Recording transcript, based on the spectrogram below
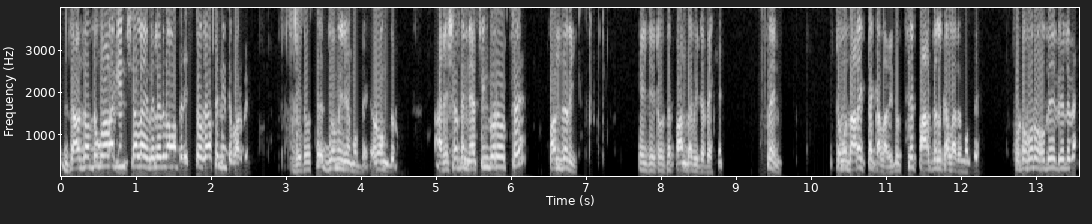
যার যতগুলো লাগে ইনশাল্লাহ এভেলেবেল আমাদের স্টক আছে, নিতে পারবেন। যেটা হচ্ছে জমিনের মধ্যে রং দুটো আর এর সাথে ম্যাচিং করে হচ্ছে পাঞ্জাবি। এই যেটা হচ্ছে পাঞ্জাবিটা, দেখেন। সেম মধ্যে আরেকটা কালার এটা হচ্ছে পার্পেল কালারের মধ্যে। ছোট বড় হবে এভেলেবেল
